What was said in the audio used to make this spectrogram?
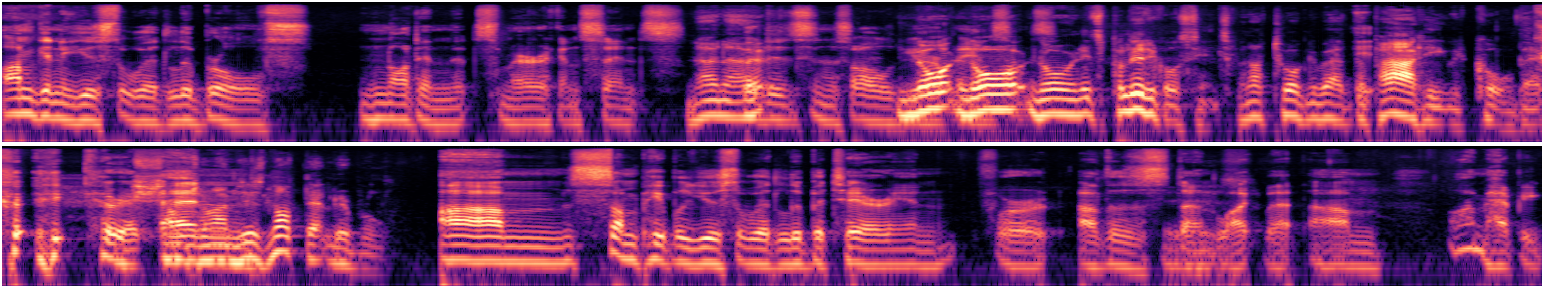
I'm going to use the word liberals, not in its American sense, No, no. but it's in its old Nor, European nor, sense. nor in its political sense. We're not talking about the party we call that. Correct. Sometimes And- is not that liberal. Um, some people use the word libertarian for it, others don't like that. Um, I'm happy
